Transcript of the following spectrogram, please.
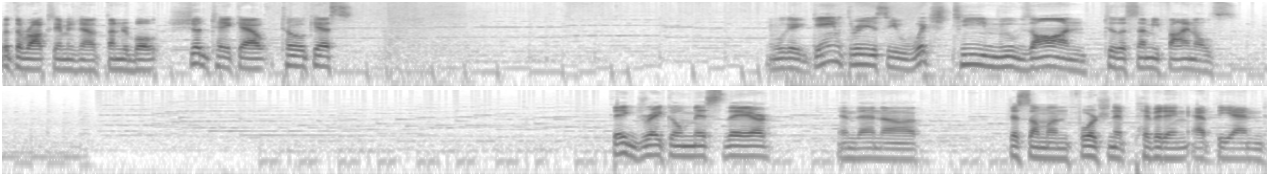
With the rocks damage now, Thunderbolt should take out Togekiss. And we'll get game three to see which team moves on to the semifinals. Big Draco miss there. And then uh, just some unfortunate pivoting at the end.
